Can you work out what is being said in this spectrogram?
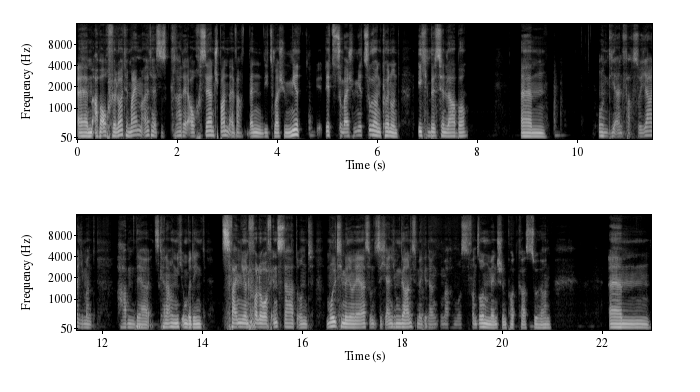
Ähm, aber auch für Leute in meinem Alter ist es gerade auch sehr entspannt, einfach wenn die zum Beispiel mir, jetzt zum Beispiel mir zuhören können und ich ein bisschen laber. Ähm, und die einfach so, ja, jemand haben, der jetzt keine Ahnung, nicht unbedingt zwei Millionen Follower auf Insta hat und Multimillionär ist und sich eigentlich um gar nichts mehr Gedanken machen muss, von so einem Menschen einen Podcast zu hören. Ähm,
